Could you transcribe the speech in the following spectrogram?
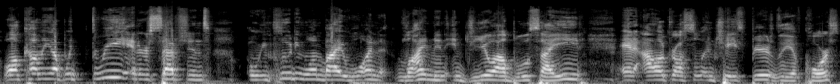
while coming up with three interceptions, including one by one lineman in Gio Abdul Saeed and Alec Russell and Chase Beardley, of course,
